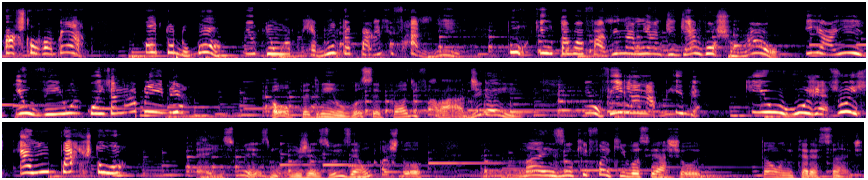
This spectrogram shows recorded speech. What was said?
Pastor Roberto, oi, tudo bom? Eu tenho uma pergunta para lhe fazer. Porque eu estava fazendo a minha de devocional e aí eu vi uma coisa na Bíblia. Ô Pedrinho, você pode falar, diga aí. Eu vi lá na Bíblia que o, o Jesus é um pastor. É isso mesmo, o Jesus é um pastor. Mas o que foi que você achou tão interessante?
